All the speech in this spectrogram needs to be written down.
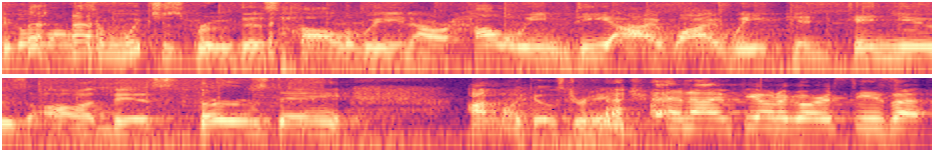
To go along with some witch's brew this Halloween. Our Halloween DIY week continues on this Thursday. I'm Mike Osterhage. and I'm Fiona Gorostiza.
